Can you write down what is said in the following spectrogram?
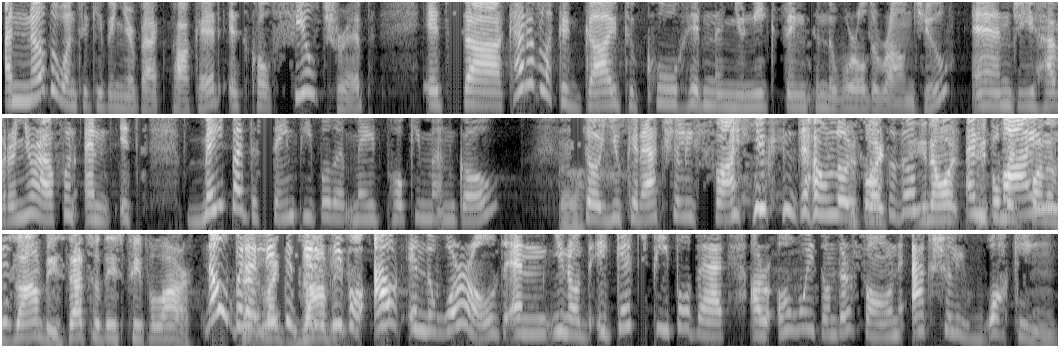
Another one to keep in your back pocket is called Field Trip. It's uh, kind of like a guide to cool, hidden, and unique things in the world around you. And you have it on your iPhone, and it's made by the same people that made Pokemon Go. So you can actually find you can download It's both like of them. you know what? People make fun of zombies. That's what these people are. No, but They're at least like it's getting people out in the world, and you know it gets people that are always on their phone actually walking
